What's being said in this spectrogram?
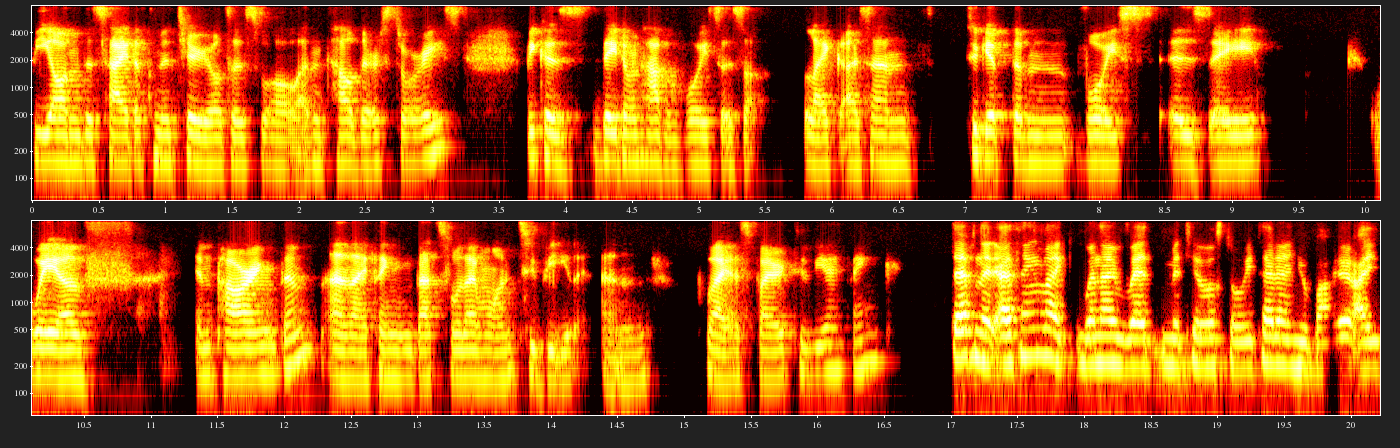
be on the side of materials as well and tell their stories because they don't have a voice as like us and to give them voice is a way of empowering them and i think that's what i want to be and who i aspire to be i think. Definitely. I think like when i read material storyteller in your bio i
